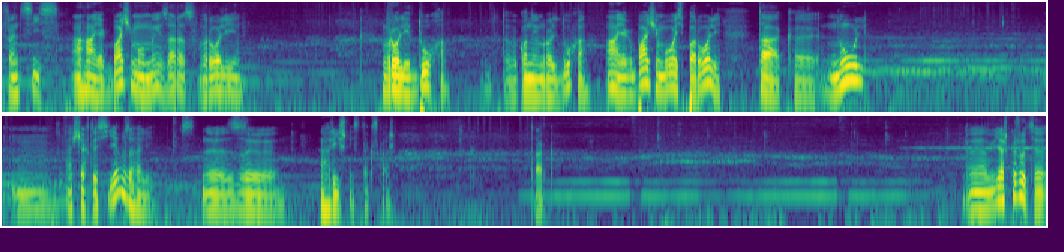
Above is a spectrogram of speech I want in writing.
Франсіс. Ага, як бачимо, ми зараз в ролі. В ролі духа. Тут виконуємо роль духа. А, як бачимо, ось паролі. Так, 0. А ще хтось є взагалі? З, е, з грішність, так скажемо. Так. Е, я ж кажу, це.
